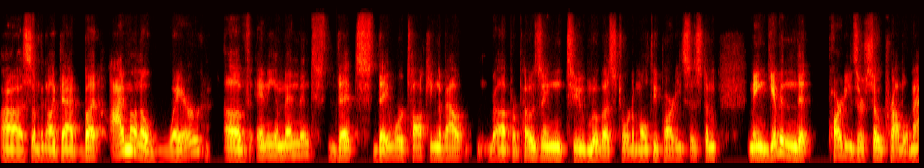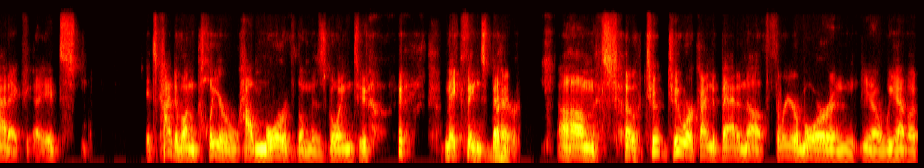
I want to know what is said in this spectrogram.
uh, something like that. But I'm unaware of any amendment that they were talking about uh, proposing to move us toward a multi party system. I mean, given that parties are so problematic, it's it's kind of unclear how more of them is going to make things better. Right. Um, so two two are kind of bad enough. Three or more, and you know we have a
